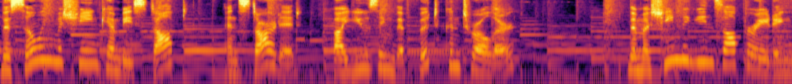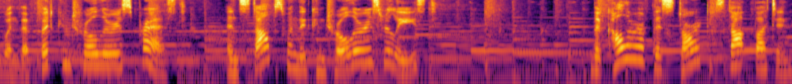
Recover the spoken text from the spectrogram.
The sewing machine can be stopped and started by using the foot controller. The machine begins operating when the foot controller is pressed and stops when the controller is released. The color of the Start-Stop button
